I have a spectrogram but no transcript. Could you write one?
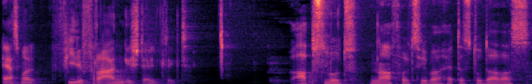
erstmal viele Fragen gestellt kriegt absolut nachvollziehbar. Hättest du da was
